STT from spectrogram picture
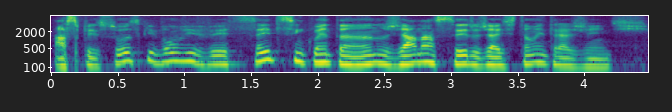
as pessoas que vão viver 150 anos já nasceram, já estão entre a gente.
